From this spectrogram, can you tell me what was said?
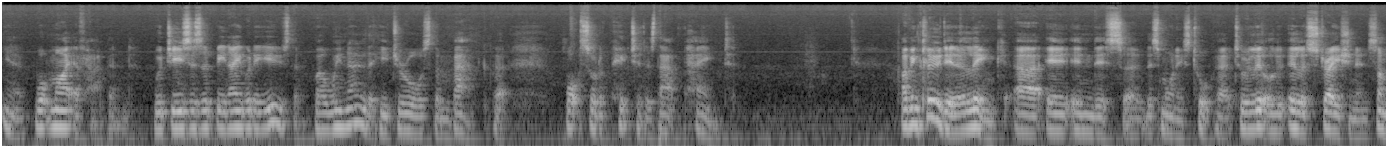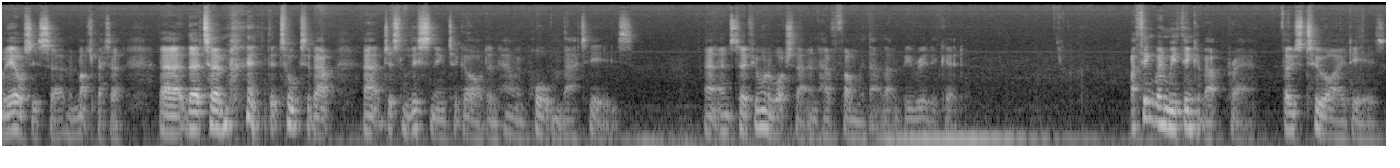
you know, what might have happened? Would Jesus have been able to use them? Well, we know that he draws them back, but what sort of picture does that paint? I've included a link uh, in, in, this uh, this morning's talk uh, to a little illustration in somebody else's sermon, much better, uh, that um, that talks about uh, just listening to God and how important that is. And, and so, if you want to watch that and have fun with that, that would be really good. I think when we think about prayer, those two ideas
